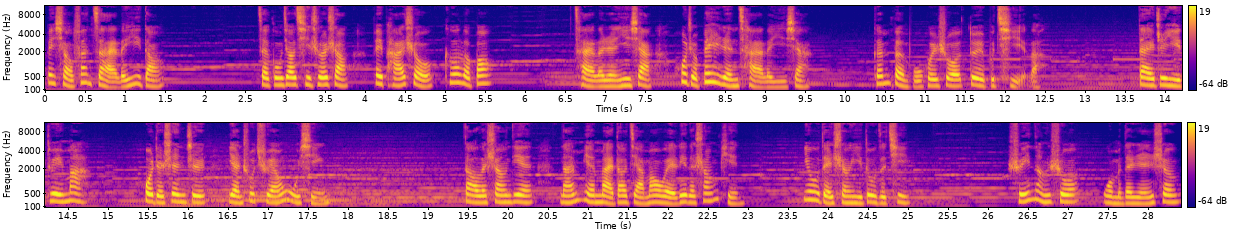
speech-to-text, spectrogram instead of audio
被小贩宰了一刀，在公交汽车上被扒手割了包，踩了人一下或者被人踩了一下，根本不会说对不起了，代之以对骂。或者甚至演出全无形。到了商店，难免买到假冒伪劣的商品，又得生一肚子气。谁能说我们的人生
